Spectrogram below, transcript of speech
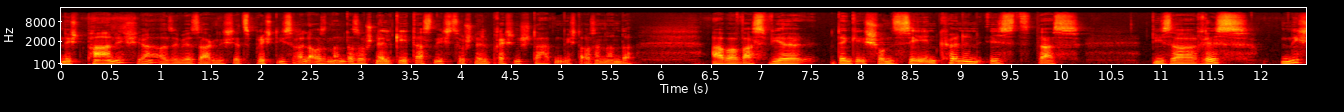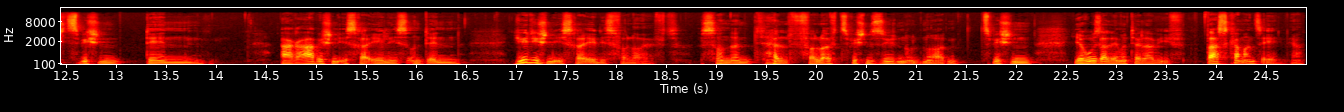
nicht panisch. Ja? Also wir sagen nicht, jetzt bricht Israel auseinander, so schnell geht das nicht, so schnell brechen Staaten nicht auseinander. Aber was wir, denke ich, schon sehen können, ist, dass dieser Riss nicht zwischen den arabischen Israelis und den jüdischen Israelis verläuft, sondern der verläuft zwischen Süden und Norden, zwischen Jerusalem und Tel Aviv. Das kann man sehen. Ja.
